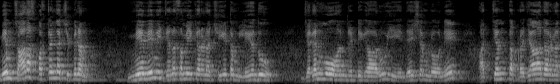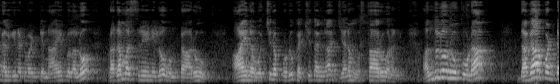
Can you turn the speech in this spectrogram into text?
మేము చాలా స్పష్టంగా చెప్పినాం. మేమేమి జన సమీకరణ చేయటం లేదు. జగన్మోహన్ రెడ్డి గారు ఈ దేశంలోనే అత్యంత ప్రజాదరణ కలిగినటువంటి నాయకులలో ప్రథమ శ్రేణిలో ఉంటారు. ఆయన వచ్చినప్పుడు ఖచ్చితంగా జనం వస్తారు అనని. అందులోనూ కూడా దగాపడ్డ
